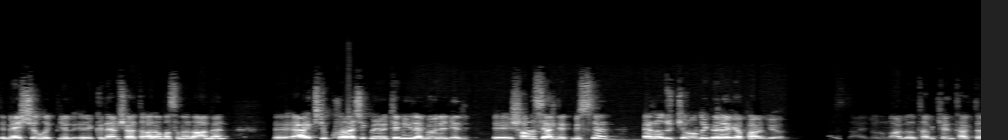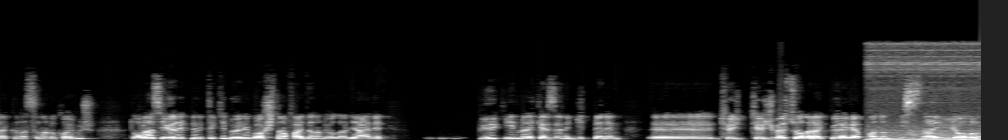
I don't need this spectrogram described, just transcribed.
5 yıllık bir e, kıdem şartı aramasına rağmen eğer kişi kura çekme yöntemiyle böyle bir şans elde etmişse en az 3 yıl orada görev yapar diyor. Durumlarda da tabii kendi takdir hakkını sınırlı koymuş. Dolayısıyla yönetmelikteki böyle bir boşluktan faydalanıyorlar. Yani büyük il merkezlerine gitmenin e, te- tecrübesi olarak görev yapmanın istisnai yolu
